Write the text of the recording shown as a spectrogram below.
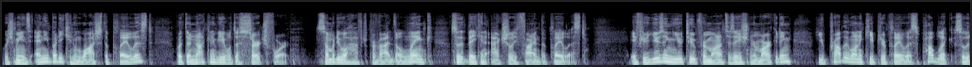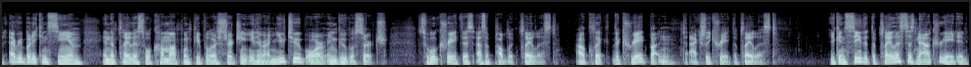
which means anybody can watch the playlist, but they're not going to be able to search for it somebody will have to provide the link so that they can actually find the playlist. If you're using YouTube for monetization or marketing, you probably want to keep your playlists public so that everybody can see them and the playlist will come up when people are searching either on YouTube or in Google search. So we'll create this as a public playlist. I'll click the create button to actually create the playlist. You can see that the playlist is now created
